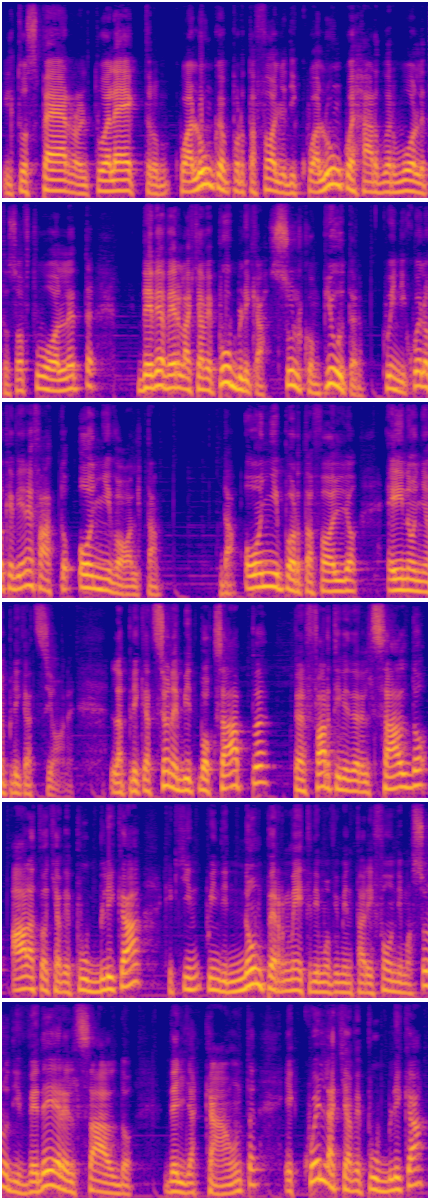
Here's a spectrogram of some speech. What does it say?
il tuo Sparrow, il tuo Electrum, qualunque portafoglio di qualunque hardware wallet o soft wallet deve avere la chiave pubblica sul computer, quindi quello che viene fatto ogni volta, da ogni portafoglio e in ogni applicazione. L'applicazione Bitbox App per farti vedere il saldo ha la tua chiave pubblica, che quindi non permette di movimentare i fondi, ma solo di vedere il saldo degli account e quella chiave pubblica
